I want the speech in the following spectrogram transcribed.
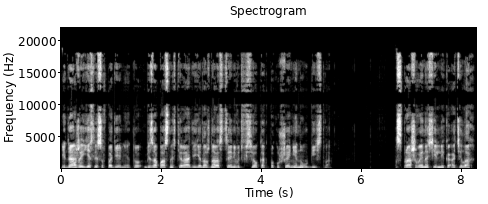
И даже если совпадение, то безопасности ради я должна расценивать все как покушение на убийство. Спрашивая насильника о телах,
